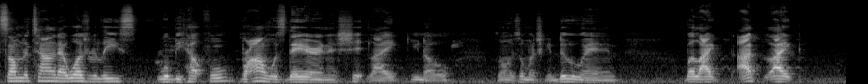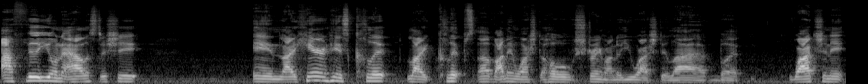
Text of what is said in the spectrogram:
some of the talent that was released will be helpful. Braun was there and then shit, like you know, there's only so much you can do, and but like I like I feel you on the Aleister shit. And like hearing his clip, like clips of, I didn't watch the whole stream. I know you watched it live, but watching it,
